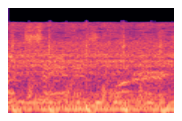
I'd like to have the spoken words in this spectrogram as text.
Don't say his words.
